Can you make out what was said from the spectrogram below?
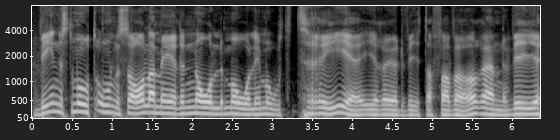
Vinst mot Onsala med noll mål emot tre i rödvita favören. Vi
